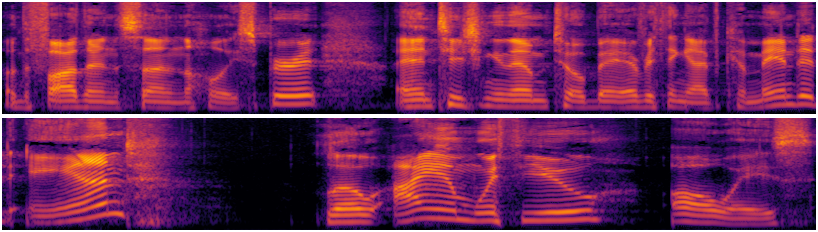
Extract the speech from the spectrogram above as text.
of the Father and the Son and the Holy Spirit, and teaching them to obey everything I've commanded. And lo, I am with you always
